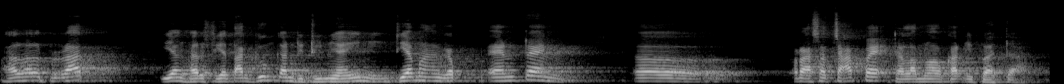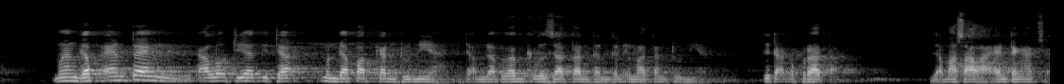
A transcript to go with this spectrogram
hal-hal berat yang harus dia tanggungkan di dunia ini. Dia menganggap enteng eh, rasa capek dalam melakukan ibadah. Menganggap enteng kalau dia tidak mendapatkan dunia, tidak mendapatkan kelezatan dan kenikmatan dunia. Tidak keberatan. Enggak masalah, enteng aja.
